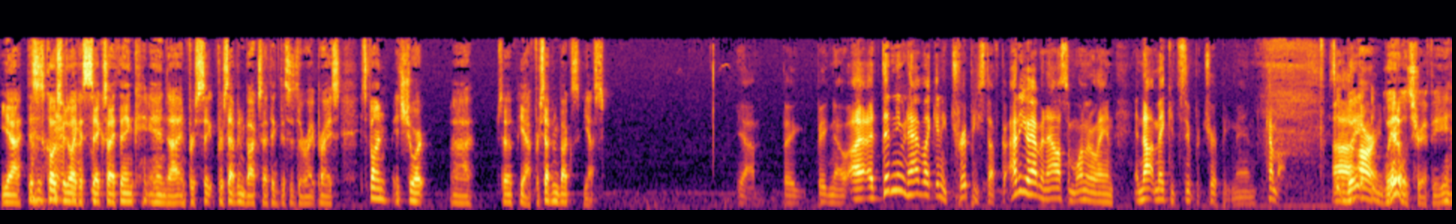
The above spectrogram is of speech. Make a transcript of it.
Yeah, this is closer to like a six, I think, and uh, and for six, for seven bucks, I think this is the right price. It's fun, it's short, uh, so yeah, for seven bucks, yes. Yeah, big big no. I, I, didn't even have like any trippy stuff. How do you have an Alice in Wonderland and not make it super trippy, man? Come on. It's a, uh, li- right. little trippy.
